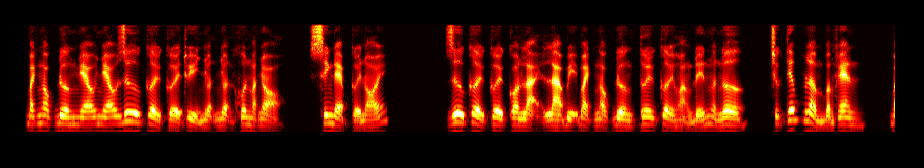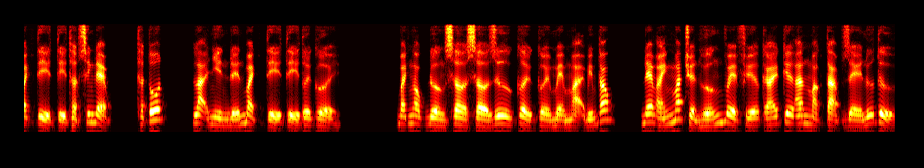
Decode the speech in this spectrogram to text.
Bạch Ngọc Đường méo méo dư cười cười thủy nhuận nhuận khuôn mặt nhỏ, xinh đẹp cười nói. Dư cười cười còn lại là bị Bạch Ngọc Đường tươi cười hoảng đến ngẩn ngơ, trực tiếp lẩm bẩm khen, Bạch tỷ tỷ thật xinh đẹp, thật tốt, lại nhìn đến Bạch tỷ tỷ tươi cười. Bạch Ngọc Đường sờ sờ dư cười cười mềm mại bím tóc, đem ánh mắt chuyển hướng về phía cái kia ăn mặc tạp dề nữ tử,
